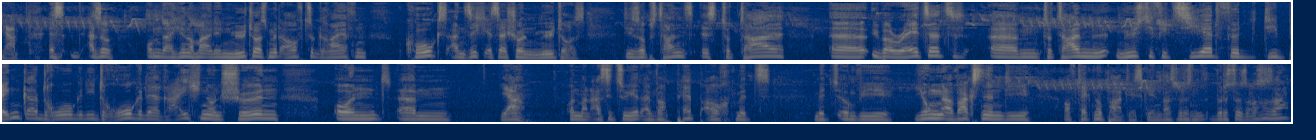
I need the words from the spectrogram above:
ja. Es, also, um da hier nochmal den Mythos mit aufzugreifen. Koks an sich ist ja schon ein Mythos. Die Substanz ist total äh, überrated, ähm, total my mystifiziert für die Bankerdroge, die Droge der Reichen und Schönen. Und ähm, ja, und man assoziiert einfach Pep auch mit, mit irgendwie jungen Erwachsenen, die auf Techno-Partys gehen. Was würdest, würdest du das auch so sagen?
